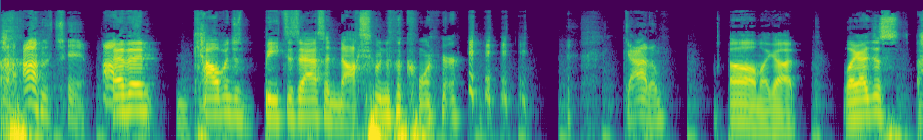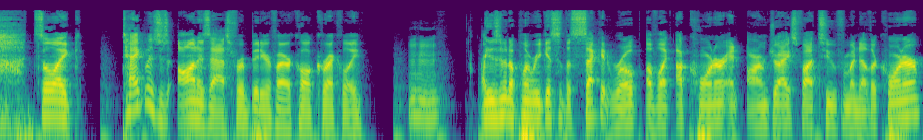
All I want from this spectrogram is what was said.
I'm the champ. I'm and the then champ. Calvin just beats his ass and knocks him into the corner. got him. oh my god. Like I just so like Tankman's just on his ass for a bit here, if I recall correctly. Mm-hmm. He was at a point where he gets to the second rope of like a corner and arm drags Fatu from another corner,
